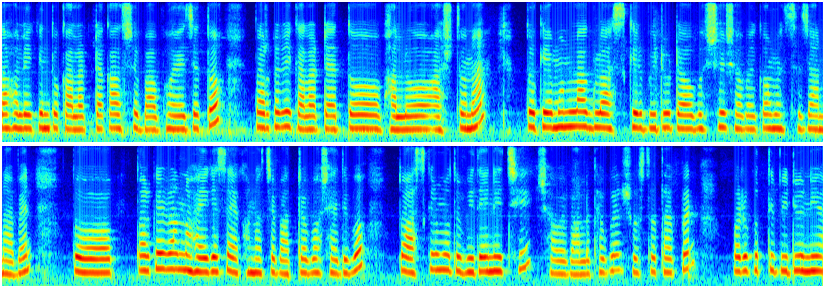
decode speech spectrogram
তাহলে কিন্তু কালারটা কালসে ভাব হয়ে যেত। তরকারির কালারটা এত ভালো আসতো না। তো কেমন লাগল আজকের ভিডিওটা অবশ্যই সবাই কমেন্টসে জানাবেন। তো তরকারি রান্না হয়ে গেছে, এখন হচ্ছে ভাতটা বসায় দিব। তো আজকের মতো বিদায় নিচ্ছি। সবাই ভালো থাকবেন, সুস্থ থাকবেন। পরবর্তী ভিডিও নিয়ে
